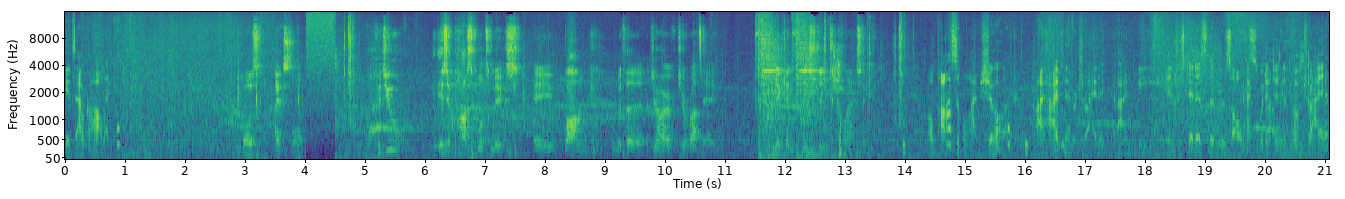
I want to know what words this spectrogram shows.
It's alcoholic. Most excellent. could you? Is it possible to mix a bonk with a, a jar of Jarate to make an instant classic? Oh, possible, I'm sure. I, I've never tried it. I'd be interested as the results. Can I put it uh, in the toaster? try it.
